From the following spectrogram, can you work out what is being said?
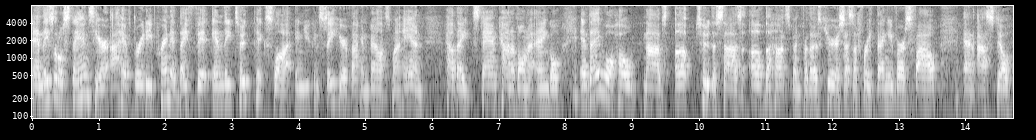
And these little stands here, I have 3D printed. They fit in the toothpick slot, and you can see here, if I can balance my hand, how they stand kind of on an angle and they will hold knives up to the size of the Huntsman. For those curious that's a free Thingiverse file and I still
